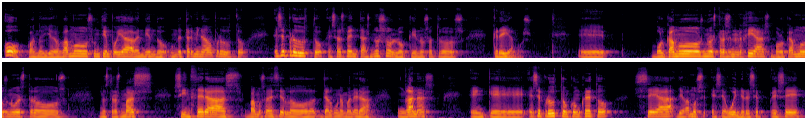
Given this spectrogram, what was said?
o cuando llevamos un tiempo ya vendiendo un determinado producto, ese producto, esas ventas no son lo que nosotros creíamos. Eh, volcamos nuestras energías, volcamos nuestras más sinceras, vamos a decirlo de alguna manera, ganas en que ese producto en concreto sea, digamos, ese winner, ese, ese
